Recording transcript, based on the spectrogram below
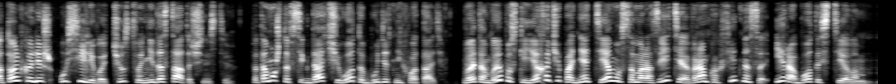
а только лишь усиливать чувство недостаточности, потому что всегда чего-то будет не хватать. В этом выпуске я хочу поднять тему саморазвития в рамках фитнеса и работы с телом.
